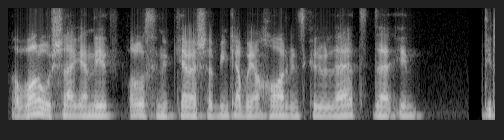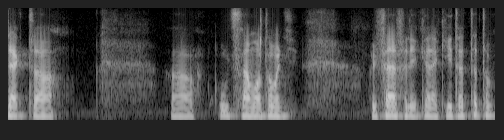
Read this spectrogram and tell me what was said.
A valóság ennél valószínűleg kevesebb, inkább olyan 30 körül lehet, de én direkt a, a, úgy számoltam, hogy, hogy felfelé kerekítettem,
